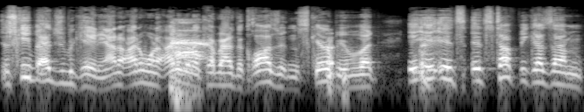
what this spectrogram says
just keep educating. I don't, I don't want to, I don't want to come out of the closet and scare people, but it, it, it's, it's tough because um,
